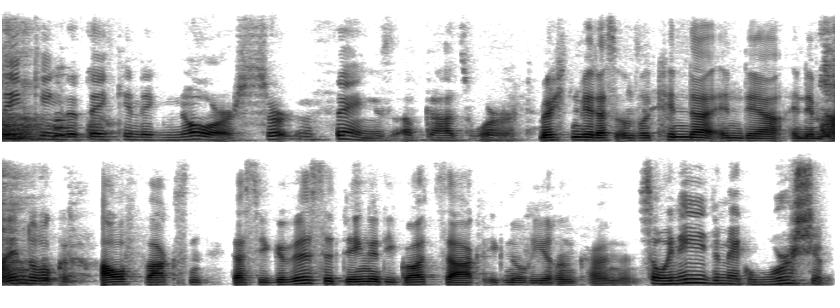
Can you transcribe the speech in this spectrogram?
thinking that they can ignore certain things of God's Word? Möchten wir, dass unsere Kinder in, der, in dem Eindruck aufwachsen, dass sie gewisse Dinge, die Gott sagt, ignorieren können? So we need to make worship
